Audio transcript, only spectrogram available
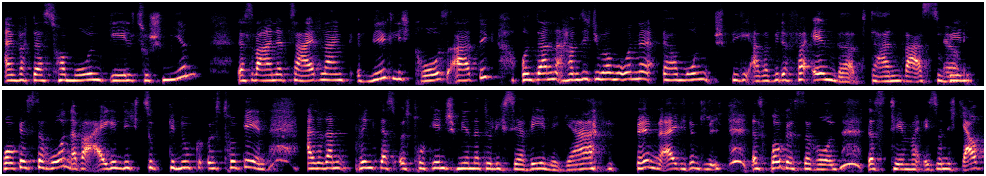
einfach das Hormongel zu schmieren. Das war eine Zeit lang wirklich großartig und dann haben sich die Hormone, der Hormonspiegel aber wieder verändert. Dann war es zu ja. wenig Progesteron, aber eigentlich zu genug Östrogen. Also dann bringt das Östrogenschmieren natürlich sehr wenig, ja, wenn eigentlich das Progesteron das Thema ist. Und ich glaube,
